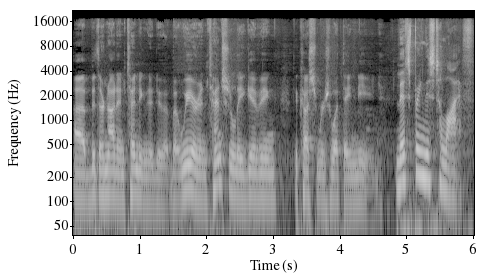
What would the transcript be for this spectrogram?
uh, but they're not intending to do it. But we are intentionally giving the customers what they need. Let's bring this to life.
